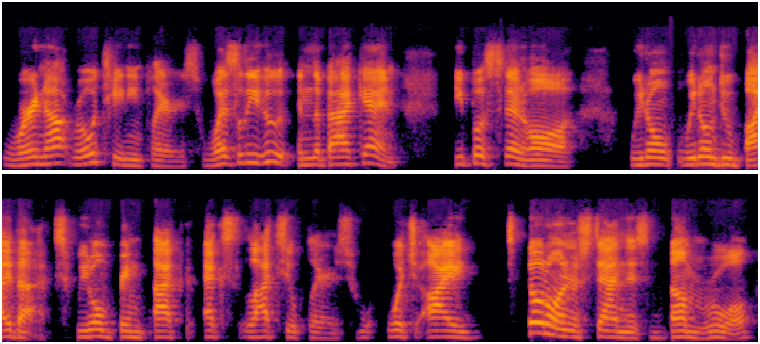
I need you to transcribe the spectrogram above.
we're not rotating players. Wesley Hoedt in the back end. People said, "Oh, we don't we don't do buybacks. We don't bring back ex Lazio players, which I still don't understand this dumb rule.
